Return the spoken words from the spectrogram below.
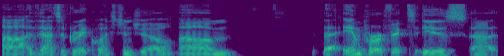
Uh, that's a great question, Joe. Um, uh, imperfect is uh,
